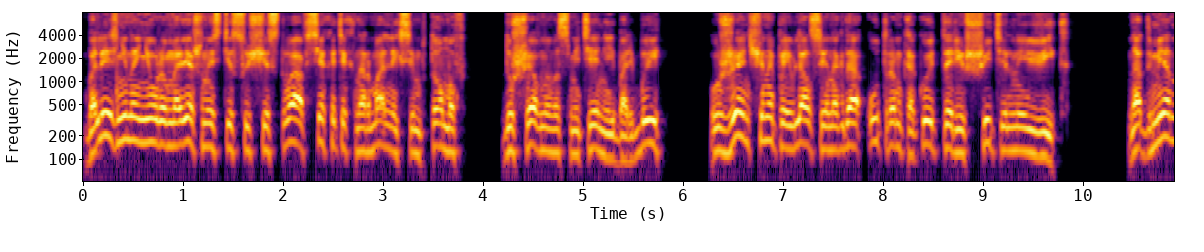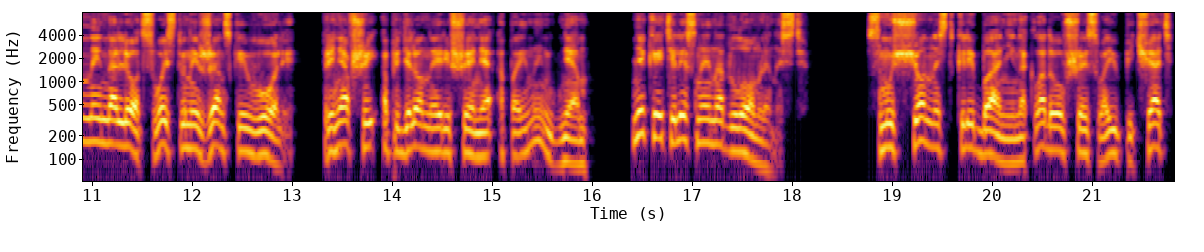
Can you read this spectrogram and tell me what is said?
болезненной неуравновешенности существа, всех этих нормальных симптомов душевного смятения и борьбы, у женщины появлялся иногда утром какой-то решительный вид, надменный налет, свойственный женской воле, принявший определенное решение, а по иным дням некая телесная надломленность, смущенность колебаний, накладывавшая свою печать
